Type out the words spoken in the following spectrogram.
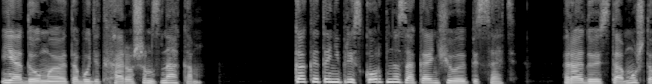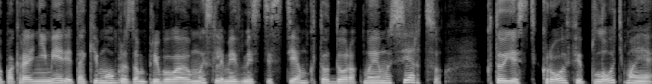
Я думаю, это будет хорошим знаком. Как это ни прискорбно, заканчиваю писать. Радуюсь тому, что, по крайней мере, таким образом пребываю мыслями вместе с тем, кто дорог моему сердцу, кто есть кровь и плоть моя,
